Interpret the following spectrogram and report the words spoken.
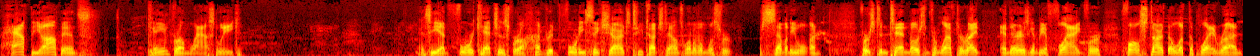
half the offense came from last week. As he had four catches for 146 yards, two touchdowns. One of them was for 71. First and 10, motion from left to right, and there is going to be a flag for false start. They'll let the play run,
